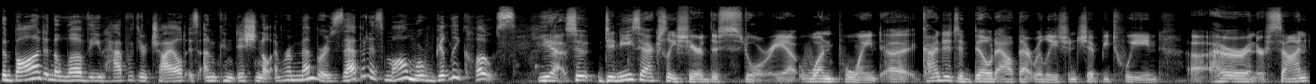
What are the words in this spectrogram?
The bond and the love that you have with your child is unconditional. And remember, Zebb and his mom were really close. Yeah, so Denise actually shared this story at one point, uh, kind of to build out that relationship between uh, her and her son.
